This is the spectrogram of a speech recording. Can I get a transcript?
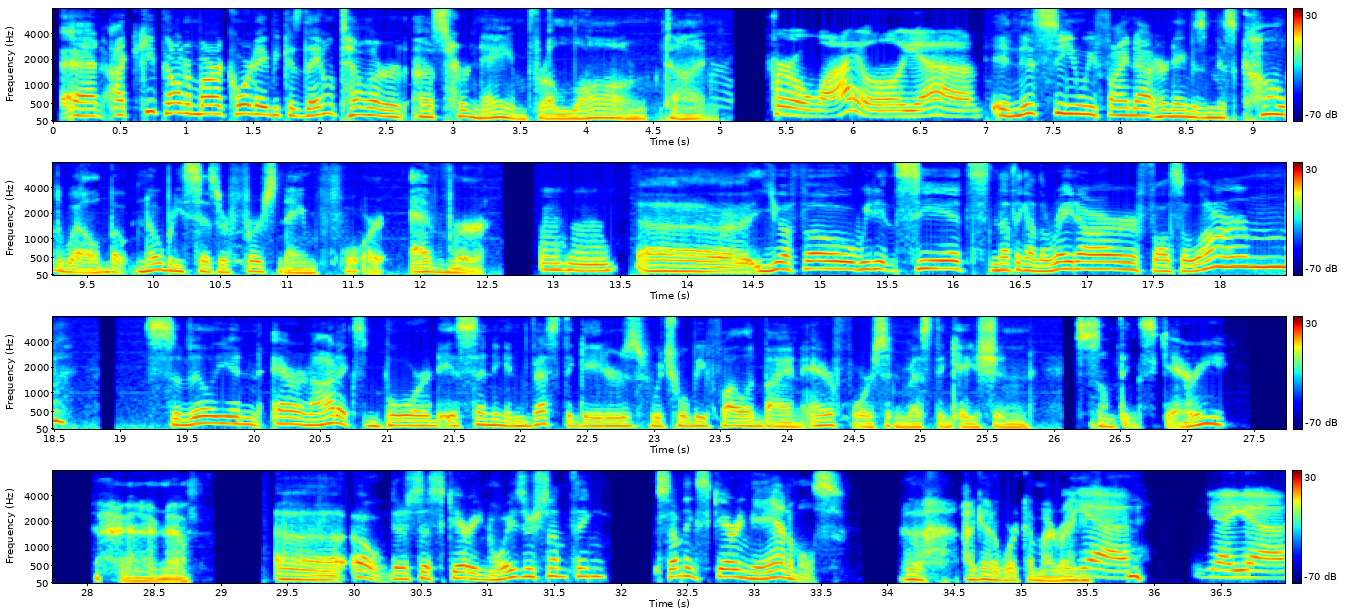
And I keep calling her Mara Corday because they don't tell her us her name for a long time. For a while, yeah. In this scene, we find out her name is Miss Caldwell, but nobody says her first name forever. hmm Uh, UFO, we didn't see it. Nothing on the radar. False alarm. Civilian Aeronautics Board is sending investigators, which will be followed by an Air Force investigation. Something scary? I don't know. Uh, oh, there's a scary noise or something? Something scaring the animals. Ugh, I got to work on my writing. Yeah, yeah, yeah.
